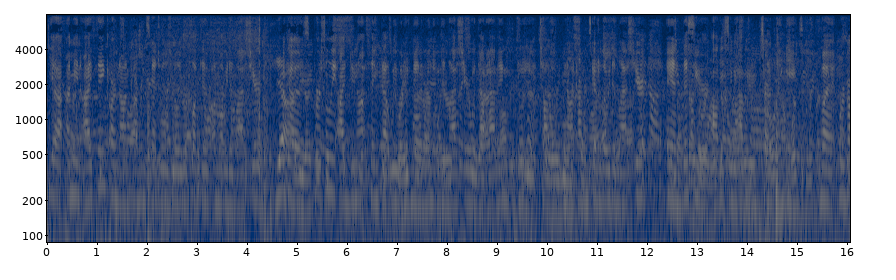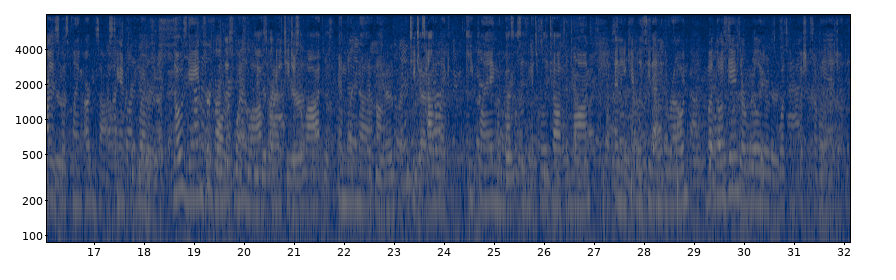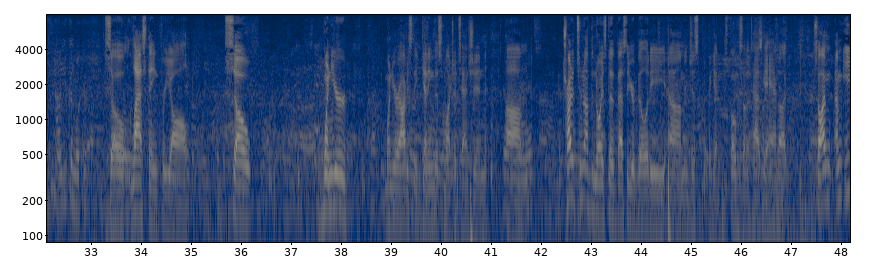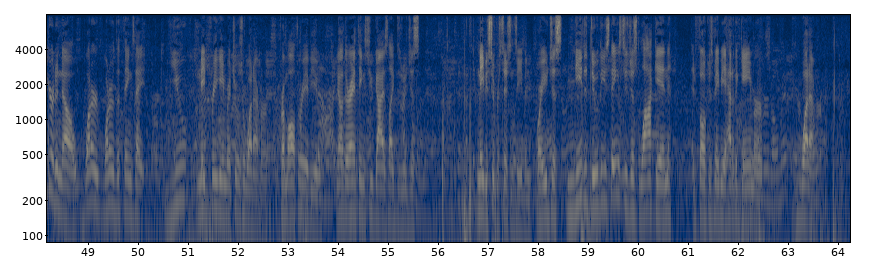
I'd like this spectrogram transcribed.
Yeah, I mean, I think our non-conference schedule is really reflective on what we did last year. Yeah, because I mean, I personally, I do not think that we would have made the run that we did last year without having the tough non-conference schedule that we did last year. And this year, obviously, we haven't started playing games. But regardless of us playing Arkansas, Stanford, whoever, those games, regardless of win or loss, are going to teach us a lot, and they're going to um, teach us how to like keep playing when basketball season gets really tough and long, and then you can't really see the end of the road. But those games are really what's going to push us over the edge. I think. You you can look at So, last thing for y'all. So, when you're when you're obviously getting this much attention, um, try to tune out the noise to the best of your ability, um, and just again focus on the task at hand. Like, so, I'm I'm eager to know what are what are the things that you made pregame rituals or whatever from all three of you. You know, are there any things you guys like to do just maybe superstitions even, where you just need to do these things to just lock in and focus maybe ahead of a game or whatever.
